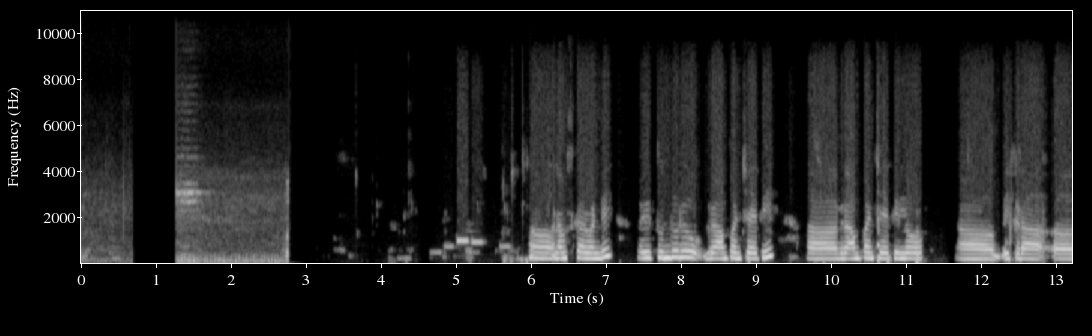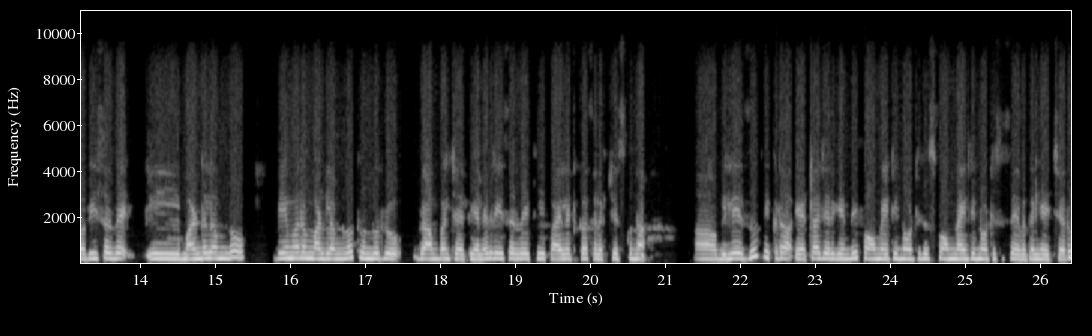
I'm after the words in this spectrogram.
తీసుకెళ్ళాం ఆ, నమస్కారం అండి. ఈ తుందూరు గ్రామ పంచాయతీ ఆ, గ్రామ పంచాయతీలో ఆ, ఇక్కడ రీసర్వే ఈ మండలంలో భీమవరం మండలంలో తుందూరు గ్రామ పంచాయతీ అనేది రీసర్వేకి పైలట్గా సెలెక్ట్ చేసుకున్న విలేజ్. ఇక్కడ ఎట్లా జరిగింది? Form eighteen notices form nineteen notices ఏ విధంగా ఇచ్చారు?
